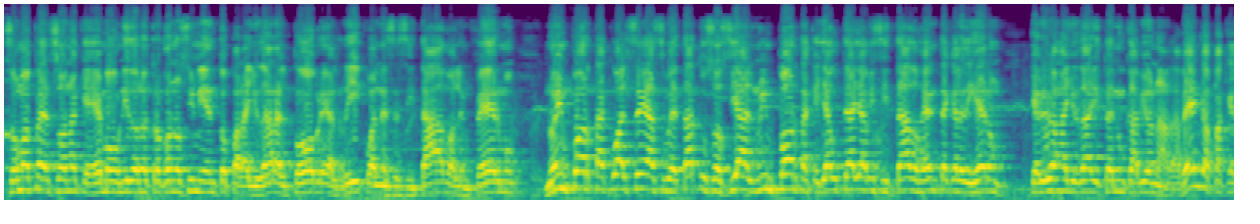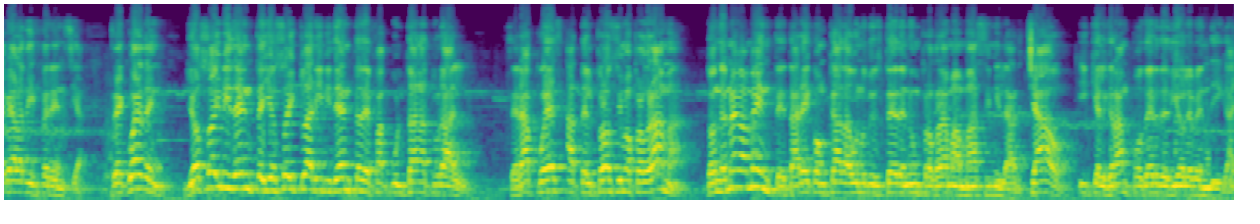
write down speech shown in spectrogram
Somos personas que hemos unido nuestro conocimiento para ayudar al pobre, al rico, al necesitado, al enfermo. No importa cuál sea su estatus social, no importa que ya usted haya visitado gente que le dijeron que lo iban a ayudar y usted nunca vio nada. Venga para que vea la diferencia. Recuerden, yo soy vidente, yo soy clarividente de facultad natural. Será pues hasta el próximo programa, donde nuevamente estaré con cada uno de ustedes en un programa más similar. Chao y que el gran poder de Dios le bendiga.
